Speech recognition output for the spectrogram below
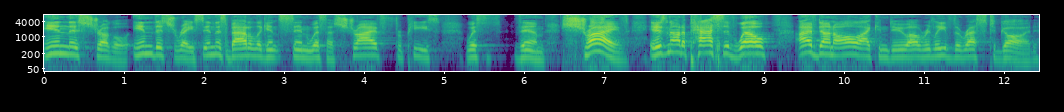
in this struggle, in this race, in this battle against sin with us, strive for peace with them. Strive. It is not a passive, well, I've done all I can do. I'll relieve the rest to God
